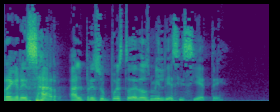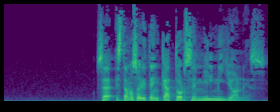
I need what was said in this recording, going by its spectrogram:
regresar al presupuesto de 2017. O sea, estamos ahorita en 14 mil millones.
